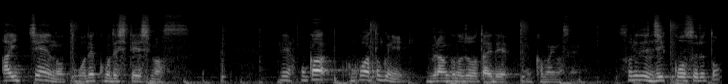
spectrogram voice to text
iChain のとこでここで指定します。で他ここは特にブランクの状態で構いません。それで実行すると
